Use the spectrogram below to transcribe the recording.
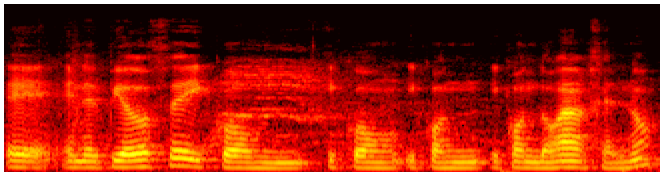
eh, en el Pío XII y con, y con, y con, y con Don Ángel, ¿no?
